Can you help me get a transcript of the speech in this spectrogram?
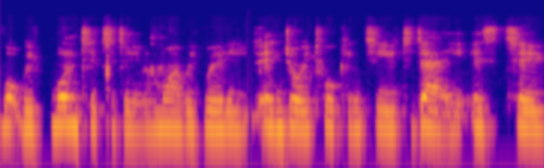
what we've wanted to do and why we've really enjoyed talking to you today is to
